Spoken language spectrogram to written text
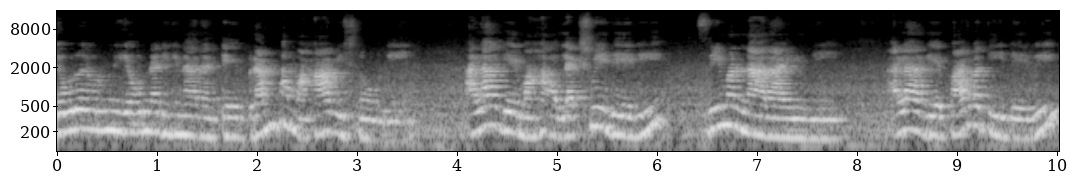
ఎవరెవరిని ఎవరిని అడిగినారంటే బ్రహ్మ మహావిష్ణువుని అలాగే మహా లక్ష్మీదేవి శ్రీమన్నారాయణ్ణి అలాగే పార్వతీదేవి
